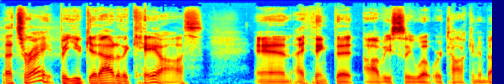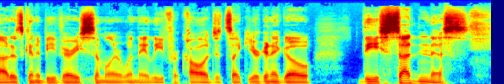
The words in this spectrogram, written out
That's right. But you get out of the chaos. And I think that obviously what we're talking about is going to be very similar when they leave for college. It's like you're going to go, the suddenness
